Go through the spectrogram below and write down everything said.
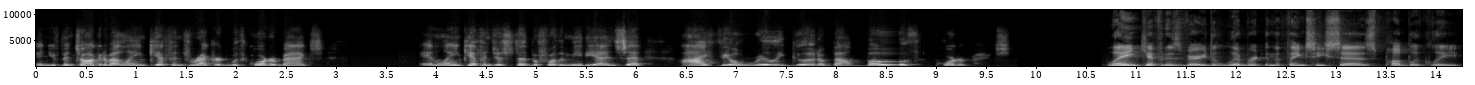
and you've been talking about Lane Kiffin's record with quarterbacks. And Lane Kiffin just stood before the media and said, I feel really good about both quarterbacks. Lane Kiffin is very deliberate in the things he says publicly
